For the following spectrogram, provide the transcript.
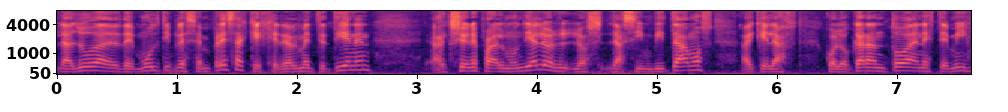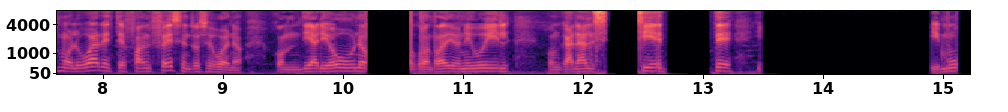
la ayuda de, múltiples empresas que generalmente tienen acciones para el Mundial, las invitamos a que las colocaran todas en este mismo lugar, este FanFest, entonces bueno, con Diario 1, con Radio New Will, con Canal 7 y múltiples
